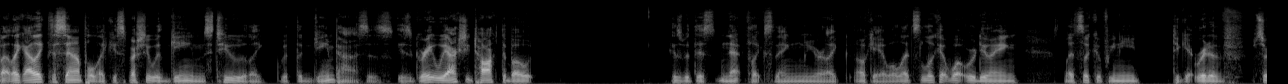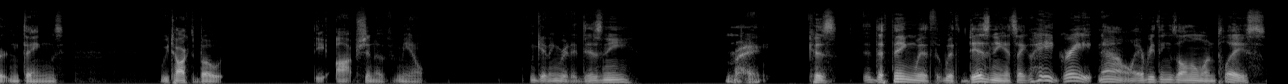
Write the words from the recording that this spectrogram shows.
But like I like to sample, like especially with games too, like with the Game Pass is, is great. We actually talked about because with this Netflix thing, we were like, okay, well let's look at what we're doing. Let's look if we need to get rid of certain things. We talked about the option of, you know, getting rid of Disney Right. because the thing with with Disney, it's like, hey, great, now everything's all in one place.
